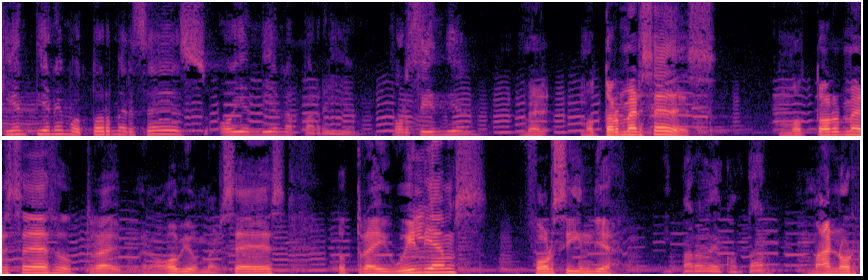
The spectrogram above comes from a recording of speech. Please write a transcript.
quién tiene motor Mercedes hoy en día en la parrilla? Force India, Mer- Motor Mercedes. Motor Mercedes lo trae, bueno, obvio Mercedes, lo trae Williams, Force India, y para de contar. Manor,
